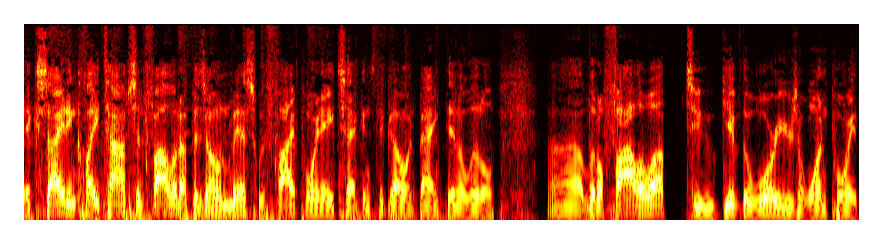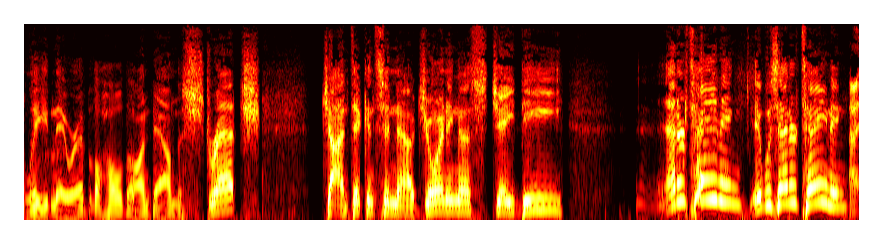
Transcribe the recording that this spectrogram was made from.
exciting. Klay Thompson followed up his own miss with 5.8 seconds to go and banked in a little uh, little follow up to give the Warriors a one point lead, and they were able to hold on down the stretch. John Dickinson now joining us. JD, entertaining. It was entertaining. Uh,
